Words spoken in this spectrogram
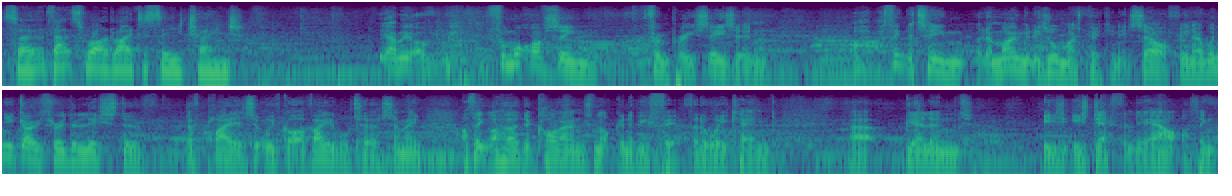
So that's what I'd like to see change. Yeah, I mean, from what I've seen from pre-season, I think the team at the moment is almost picking itself. You know, when you go through the list of, of players that we've got available to us, I mean, I think I heard that Colin's not going to be fit for the weekend. Uh, Bjelland is, is definitely out. I think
